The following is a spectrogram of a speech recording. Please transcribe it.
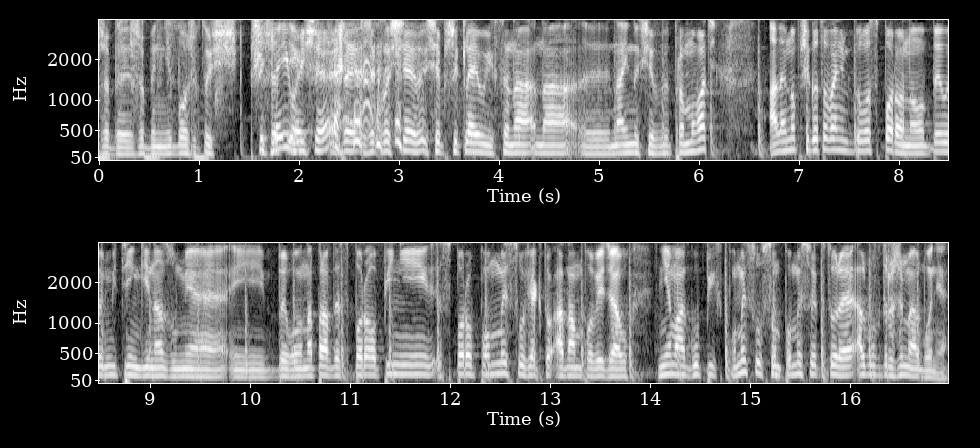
żeby, żeby nie było, że ktoś Przykleiłeś się. Że, że ktoś się, się przykleił i chce na, na, na innych się wypromować, ale no przygotowań było sporo, no, były meetingi na Zoomie i było naprawdę sporo opinii, sporo pomysłów, jak to Adam powiedział, nie ma głupich pomysłów, są pomysły, które albo wdrożymy, albo nie.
